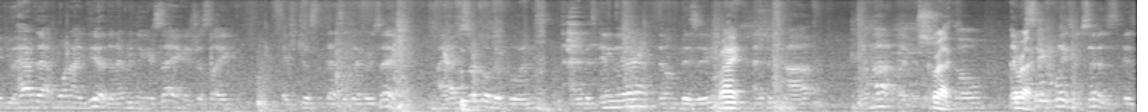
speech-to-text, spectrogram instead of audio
if you have that one idea, then everything you're saying is just like it's just that's exactly what you're saying. I have a circle of influence, and if it's in there, then I'm busy. Right. And if it's not, then I'm not. Like correct. No, like correct. The safe place you said is, is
